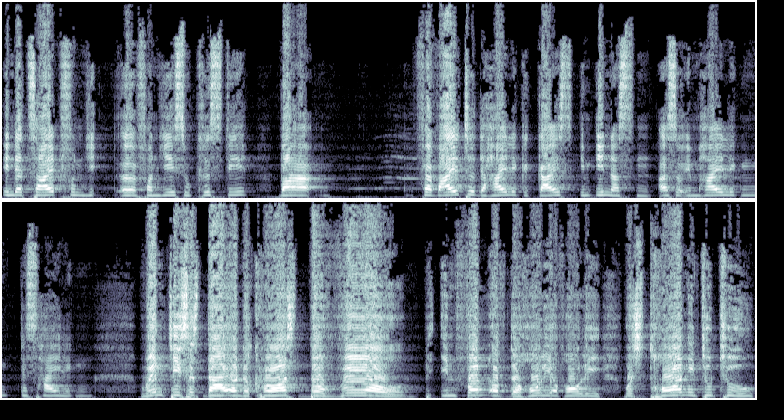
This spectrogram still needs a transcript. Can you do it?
In der Zeit von, Je- äh, von Jesu Christi war, verweilte der Heilige Geist im Innersten, also im Heiligen des Heiligen. when Jesus died on the cross, the veil in front of the Holy of Holy was torn into two,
